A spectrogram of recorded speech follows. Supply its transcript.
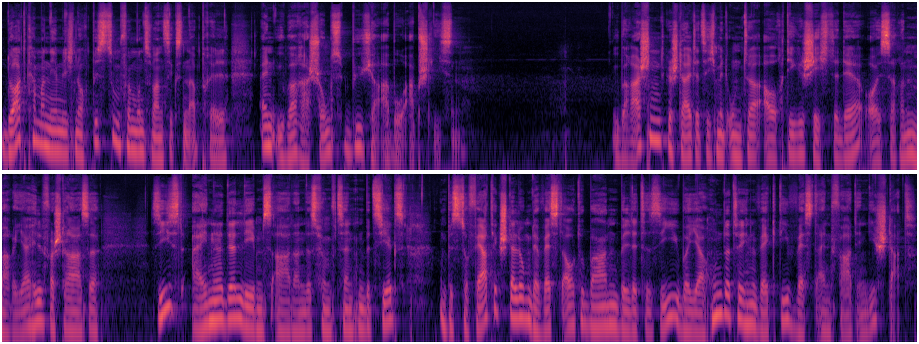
Dort kann man nämlich noch bis zum 25. April ein Überraschungsbücherabo abschließen. Überraschend gestaltet sich mitunter auch die Geschichte der äußeren Maria-Hilfer-Straße. Sie ist eine der Lebensadern des 15. Bezirks und bis zur Fertigstellung der Westautobahn bildete sie über Jahrhunderte hinweg die Westeinfahrt in die Stadt.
